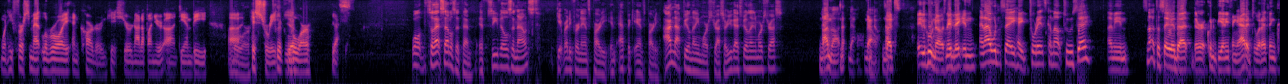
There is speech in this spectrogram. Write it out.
when he first met LeRoi and Carter. In case you're not up on your uh, DMB uh, Lore. history Trivia. lore, yes. Well, so that settles it then. If C-ville's announced, get ready for an ants party, an epic ants party. I'm not feeling any more stress. Are you guys feeling any more stress? No, I'm not. No, no, No. That's maybe who knows. Maybe they in, and I wouldn't say, hey, tour dates come out Tuesday. I mean, it's not to say that there couldn't be anything added to it. I think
